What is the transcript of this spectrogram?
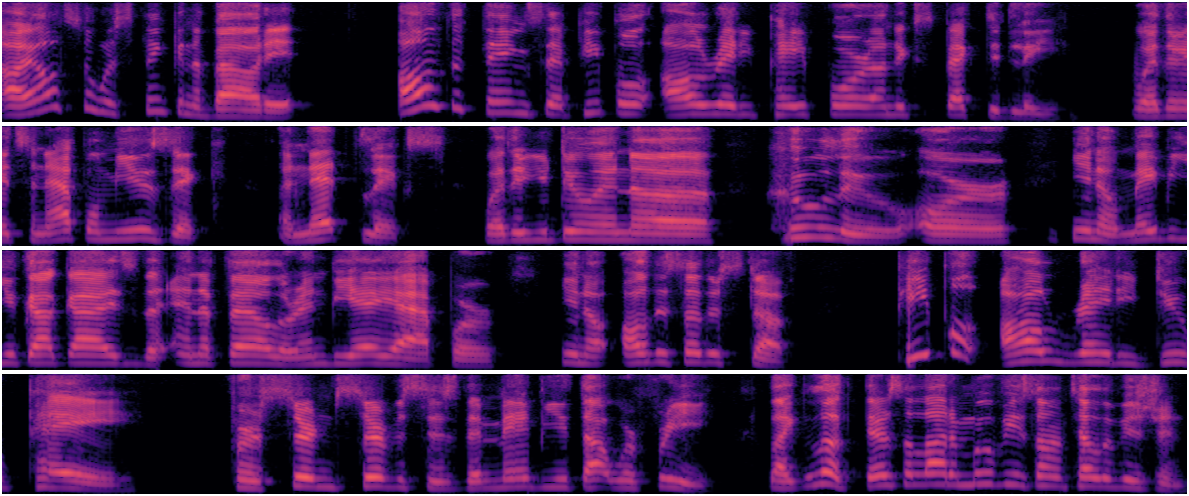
I also was thinking about it all the things that people already pay for unexpectedly, whether it's an Apple Music, a Netflix, whether you're doing a Hulu or, you know, maybe you got guys the NFL or NBA app or, you know, all this other stuff. People already do pay for certain services that maybe you thought were free. Like, look, there's a lot of movies on television.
